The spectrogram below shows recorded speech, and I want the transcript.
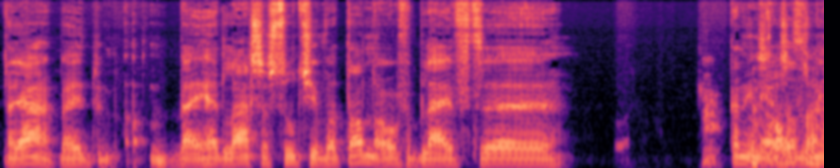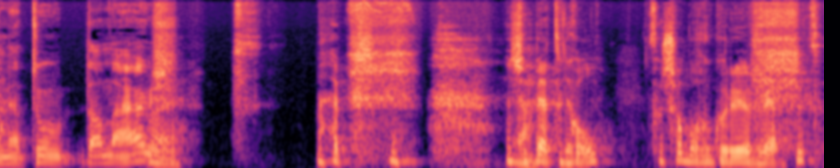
Nou ja, bij, bij het laatste stoeltje wat dan overblijft, uh, kan hij nergens anders meer naartoe dan naar huis. Nee. een sabbatical. Ja, Voor sommige coureurs werkt het.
